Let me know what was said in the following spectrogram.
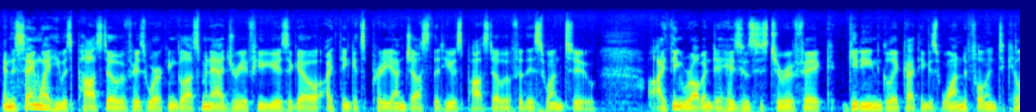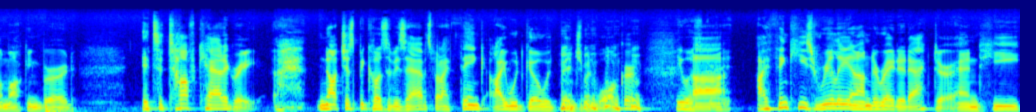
In the same way he was passed over for his work in Glass Menagerie a few years ago, I think it's pretty unjust that he was passed over for this one too. I think Robin DeJesus is terrific. Gideon Glick, I think, is wonderful in To Kill a Mockingbird. It's a tough category, not just because of his abs, but I think I would go with Benjamin Walker. He was Uh, great. I think he's really an underrated actor, and he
